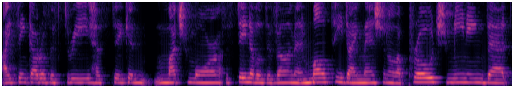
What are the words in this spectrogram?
I think out of the three has taken much more sustainable development, multi-dimensional approach, meaning that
